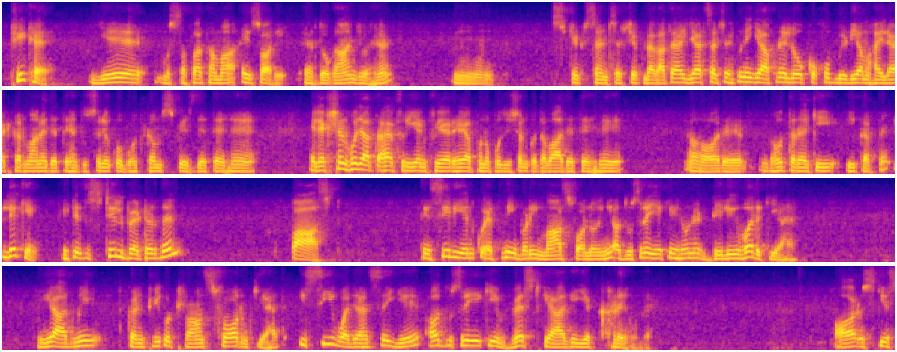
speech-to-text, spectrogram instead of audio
ठीक है? ये मुस्तफ़ा कमा सॉरी एर्दोगान जो हैं स्ट्रिक्ट सेंसरशिप लगाता है। या सेंसरशिप नहीं, ये अपने लोग को खूब मीडिया में हाईलाइट करवाने देते हैं, दूसरे को बहुत कम स्पेस देते हैं। इलेक्शन हो जाता है फ्री एंड फेयर है, अपन अपोजिशन को दबा देते हैं। और बहुत तरह की ये करते हैं। लेकिन it is still better than past. तो इसीलिए इनको इतनी बड़ी मास फॉलोइंग और दूसरा ये कि इन्होंने डिलीवर किया है। ये आदमी कंट्री को ट्रांसफॉर्म किया है। तो इसी वजह से ये और दूसरे ये कि वेस्ट के आगे ये खड़े हो गए। और उसकी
